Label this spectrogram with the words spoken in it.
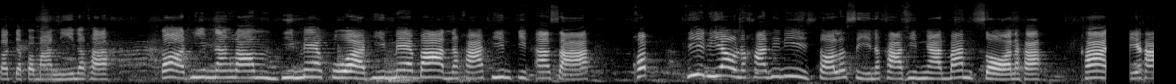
ก็จะประมาณนี้นะคะ ก็ทีมนางรำทีมแม่ครัว ทีมแม่บ้านนะคะ ทีมจิตอาสา ครบที่เดียวนะคะที่นี่สรศรีนะคะ ทีมงานบ้านสอนะคะ ค่ะดีค่ะ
